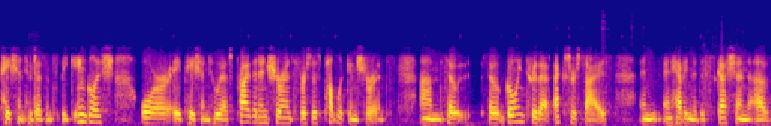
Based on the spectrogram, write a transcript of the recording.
patient who doesn't speak English or a patient who has private insurance versus public insurance. Um, so so going through that exercise and, and having the discussion of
